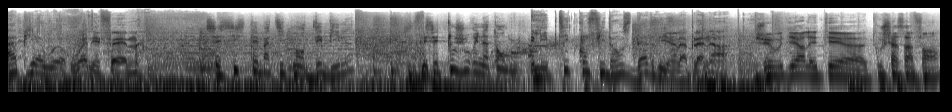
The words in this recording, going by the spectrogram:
Happy Hour 1FM, C'est systématiquement débile, mais c'est toujours inattendu. les petites confidences d'Adrien Laplana. Je vais vous dire, l'été euh, touche à sa fin.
